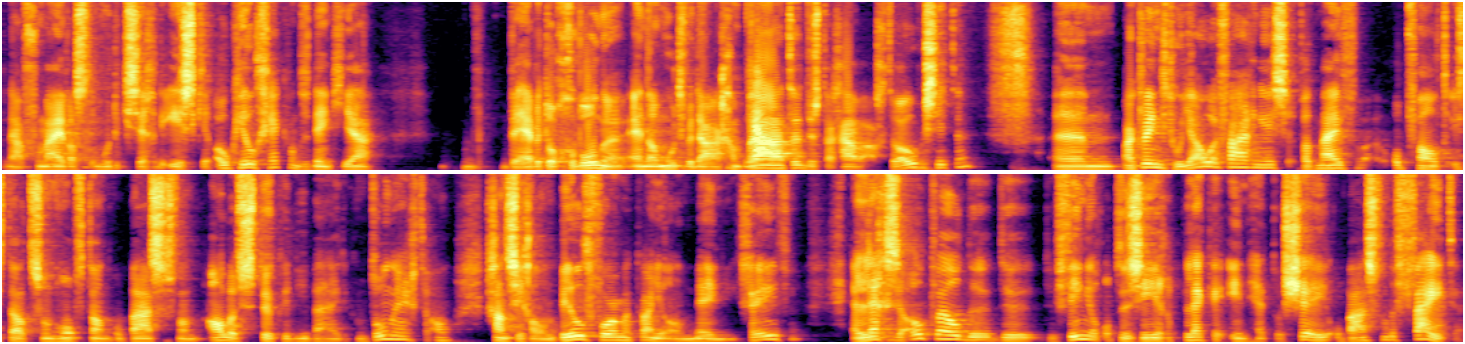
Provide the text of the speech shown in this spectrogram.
nou voor mij was het, moet ik zeggen, de eerste keer ook heel gek, want dan denk je, ja, we hebben toch gewonnen en dan moeten we daar gaan praten, ja. dus daar gaan we achterover zitten. Um, maar ik weet niet hoe jouw ervaring is. Wat mij opvalt is dat zo'n hof dan op basis van alle stukken die bij de kantonrechter al gaan zich al een beeld vormen, kan je al een mening geven. En leggen ze ook wel de, de, de vinger op de zere plekken in het dossier op basis van de feiten.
